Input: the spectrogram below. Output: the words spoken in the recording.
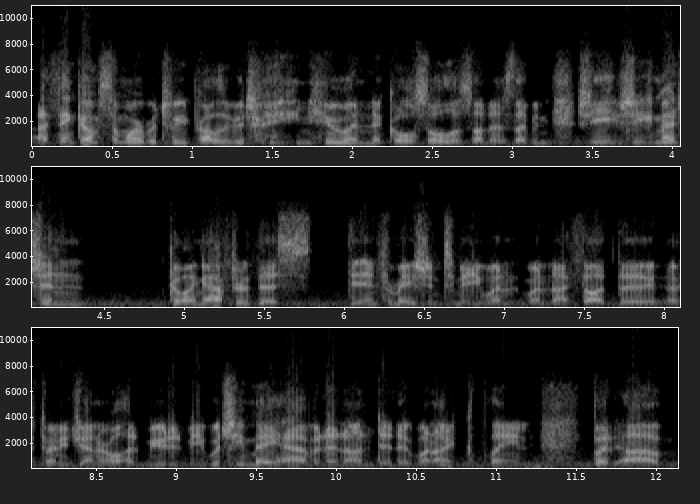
I think I'm somewhere between probably between you and Nicole Solas on this. I mean, she she mentioned going after this the information to me when, when I thought the attorney general had muted me, which he may have, and then undid it when I complained. But um,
